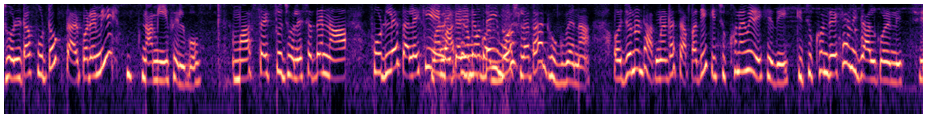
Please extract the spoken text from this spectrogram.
ঝোলটা ফুটুক, তারপরে আমি নামিয়ে ফেলব। মাছটা একটু ঝোলের সাথে না ফুটলে তাহলে কি এই মাছের মধ্যে এই মশলাটা ঢুকবে না। ওই জন্য ঢাকনাটা চাপা দিয়ে কিছুক্ষণ আমি রেখে দিই। কিছুক্ষণ রেখে আমি জাল করে নিচ্ছি।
